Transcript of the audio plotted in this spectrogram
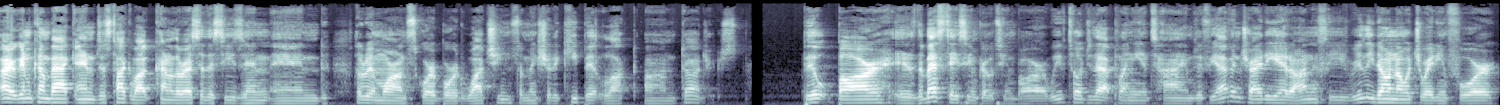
All right, we're gonna come back and just talk about kind of the rest of the season and a little bit more on scoreboard watching. So make sure to keep it locked on Dodgers. Built Bar is the best tasting protein bar. We've told you that plenty of times. If you haven't tried it yet, honestly, you really don't know what you're waiting for.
